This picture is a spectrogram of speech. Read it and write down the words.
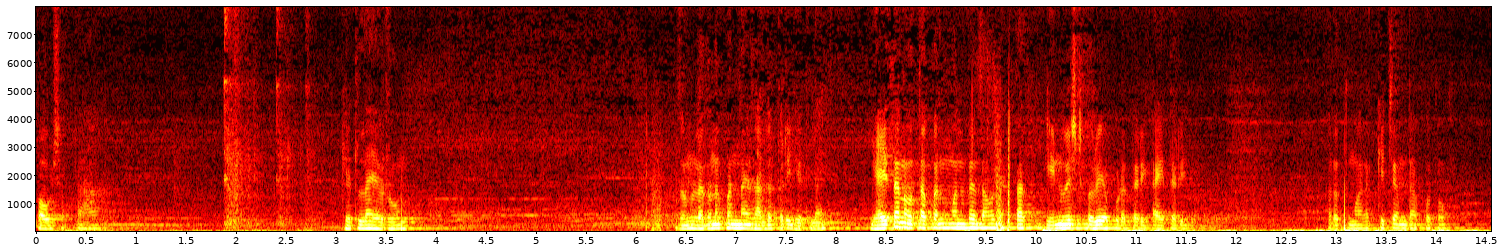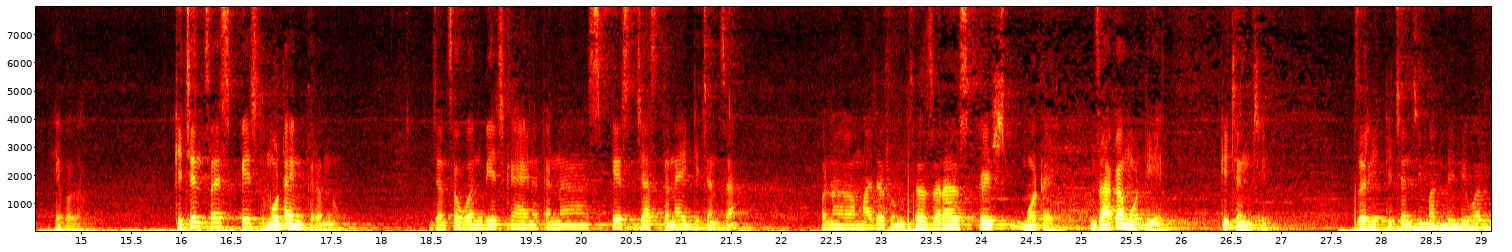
पाहू शकता हा. घेतला आहे रूम अजून लग्न पण नाही झालं तरी घेतला आहे घ्यायचा नव्हता पण म्हणलं जाऊ द्या आता इन्व्हेस्ट करूया पुढं तरी काहीतरी. आता तुम्हाला किचन दाखवतो. हे बघा. किचनचा स्पेस मोठा आहे मित्रांनो. ज्यांचा वन बी एच के आहे ना त्यांना स्पेस जास्त नाही किचनचा पण माझ्या रूमचा जरा स्पेस मोठा आहे. जागा मोठी आहे किचनची जर ही किचनची मधली दिवाल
